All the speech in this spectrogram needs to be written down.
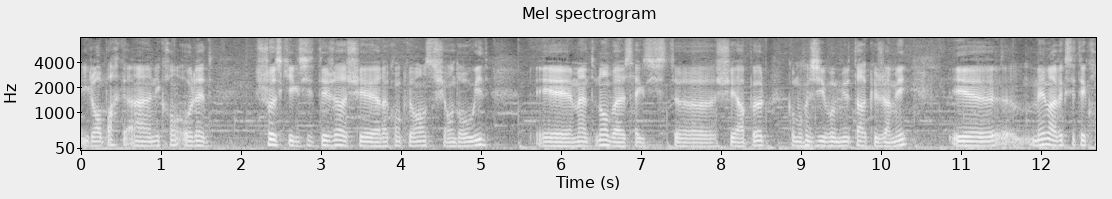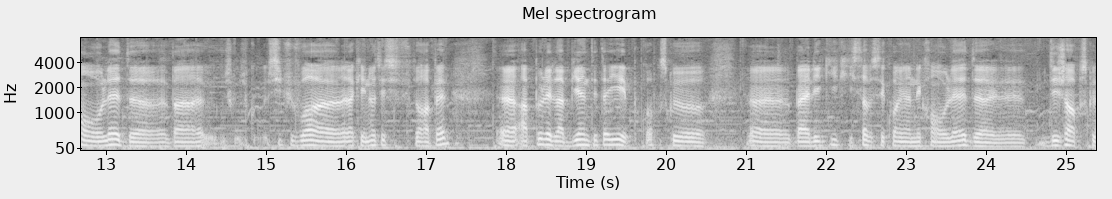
il embarque un écran OLED, chose qui existe déjà chez la concurrence, chez Android. Et maintenant, bah, ça existe chez Apple. Comme on dit, il vaut mieux tard que jamais. Et même avec cet écran OLED, bah, si tu vois la keynote et si tu te rappelles, euh, Apple elle l'a bien détaillé. Pourquoi? Parce que euh, bah, les geeks ils savent c'est quoi un écran OLED euh, déjà parce que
